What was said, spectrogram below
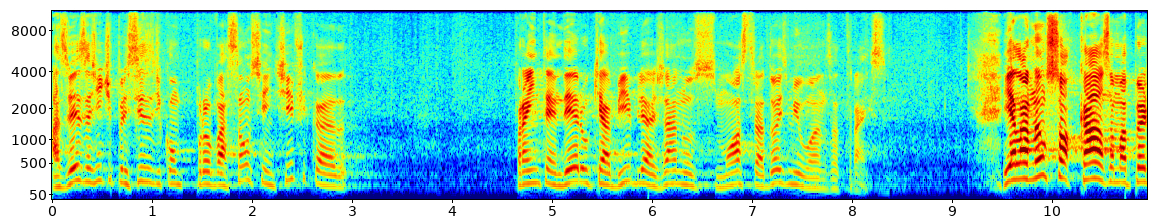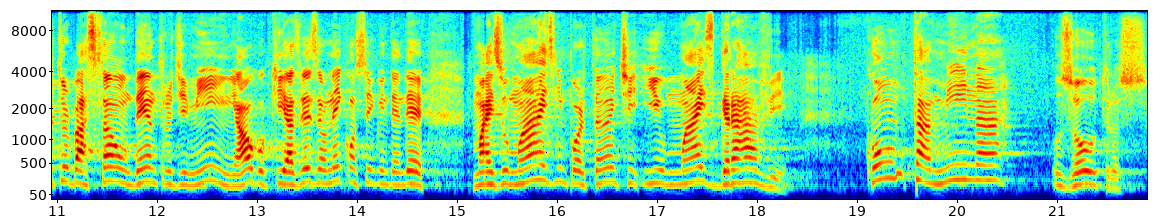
Às vezes a gente precisa de comprovação científica para entender o que a Bíblia já nos mostra há dois mil anos atrás. E ela não só causa uma perturbação dentro de mim, algo que às vezes eu nem consigo entender, mas o mais importante e o mais grave, contamina os outros.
